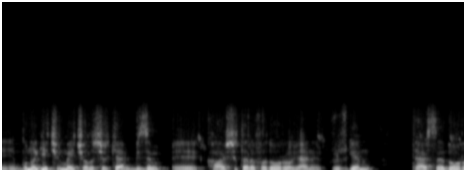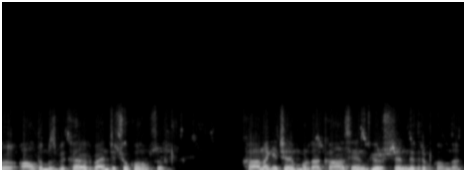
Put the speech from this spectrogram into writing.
e, buna geçirmeye çalışırken bizim e, karşı tarafa doğru yani rüzgarın tersine doğru aldığımız bir karar bence çok olumsuz. Kaan'a geçelim buradan. Kaan senin görüşlerin nedir bu konuda?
